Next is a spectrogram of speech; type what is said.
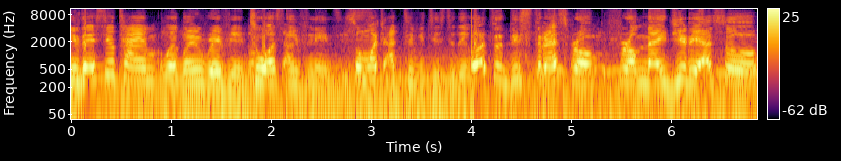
If there's still time, we're going raving towards evening. So much activities today. We want to distress from from Nigeria, so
